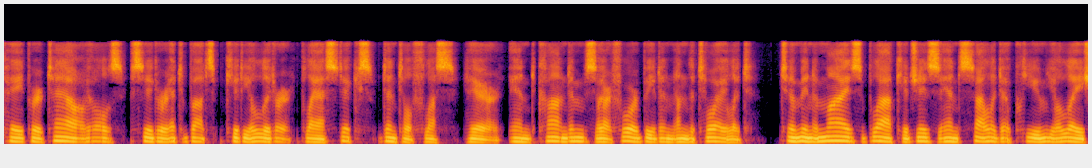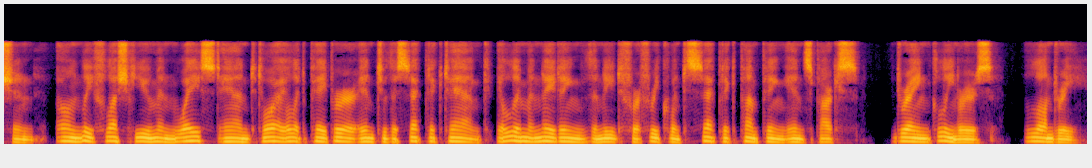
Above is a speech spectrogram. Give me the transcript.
paper towels, cigarette butts, kitty litter, plastics, dental floss, hair, and condoms are forbidden on the toilet. To minimize blockages and solid accumulation, only flush human waste and toilet paper into the septic tank, eliminating the need for frequent septic pumping in Sparks. Drain cleaners, laundry.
